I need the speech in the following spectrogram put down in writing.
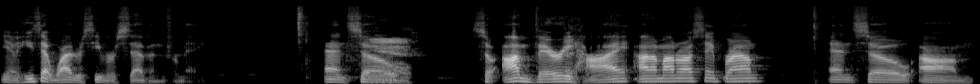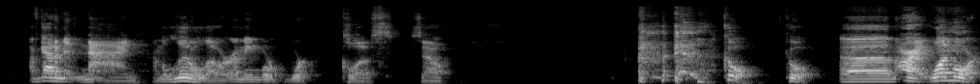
you know, he's at wide receiver seven for me. And so, yeah. so I'm very high on Amon-Ra St. Brown. And so, um, I've got him at nine. I'm a little lower. I mean, we're, we're close. So cool. Cool. Um, all right, one more.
